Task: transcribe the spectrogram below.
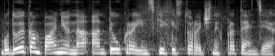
будує кампанію на антиукраїнських історичних претензіях.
